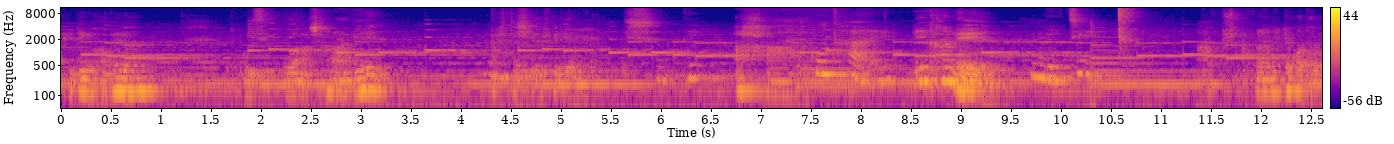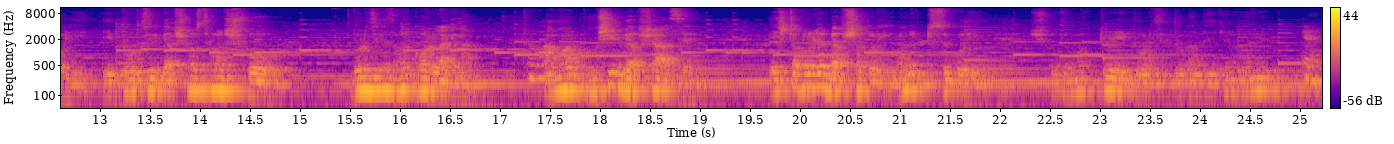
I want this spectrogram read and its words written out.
ফিটিং হবে না? ওই ও আসার আগে কাজটা সেরে আমরা সত্যি? আহা। কোথায়? এখানে? নিচে? আপনার আমি একটা কথা বলি এই দর্জির ব্যবসা হচ্ছে আমার শো। দর্জির কাছে আমার করা লাগে না। আমার ভুসির ব্যবসা আছে। স্টকলেটের ব্যবসা করি অনেক কিছু করি। শুধুমাত্র এই দর্জির দোকান থেকে কেন কেন?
